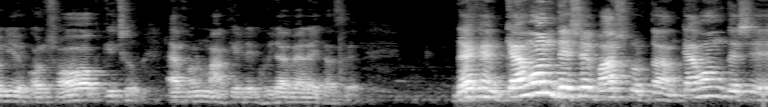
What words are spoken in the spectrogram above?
টডিও কল সব কিছু এখন মার্কেটে ঘুরে বেড়াইতেছে। দেখেন কেমন দেশে বাস করতাম, কেমন দেশে।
